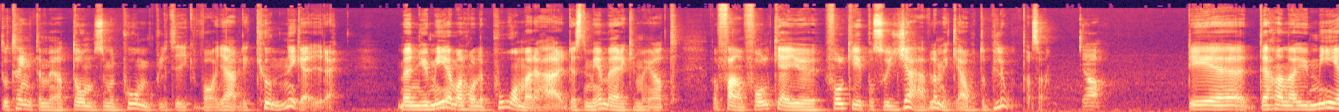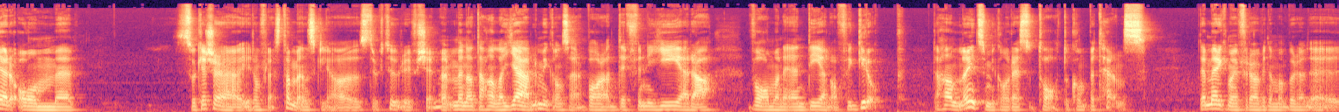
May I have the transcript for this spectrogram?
då tänkte man att de som höll på med politik var jävligt kunniga i det. Men ju mer man håller på med det här, desto mer märker man ju att vad fan, folk är ju, folk är ju på så jävla mycket autopilot alltså. Ja. Det, det handlar ju mer om eh, så kanske det är i de flesta mänskliga strukturer i och för sig, men, men att det handlar jävligt mycket om så här, bara definiera vad man är en del av för grupp. Det handlar inte så mycket om resultat och kompetens. Det märker man ju för övrigt när man började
